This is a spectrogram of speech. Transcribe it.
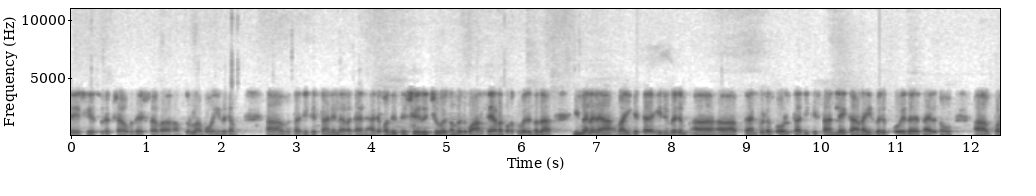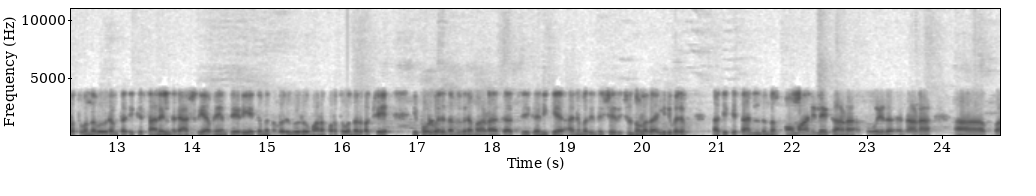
ദേശീയ സുരക്ഷാ ഉപദേഷ്ടാവ് ഹംദുള്ള മോയിമിനും തജിക്കിസ്ഥാനിൽ ഇറങ്ങാൻ അനുമതി നിഷേധിച്ചു എന്നുള്ളൊരു വാർത്തയാണ് പുറത്തു വരുന്നത്. ഇന്നലെ വൈകിട്ട് ഇരുവരും അഫ്ഗാൻ വിടുമ്പോൾ തജിക്കിസ്ഥാനിലേക്കാണ് ഇരുവരും പോയത് എന്നായിരുന്നു പുറത്തു വന്ന വിവരം. തജിക്കിസ്ഥാനിൽ രാഷ്ട്രീയ അഭയം തേടിയേക്കും എന്നുള്ളൊരു വിവരവുമാണ് പുറത്തു വന്നത്. പക്ഷേ ഇപ്പോൾ വരുന്ന വിവരമാണ് ഗസി ഖനിക്ക് അനുമതി നിഷേധിച്ചു എന്നുള്ളത്. ഇരുവരും തജിക്കിസ്ഥാനിൽ നിന്നും ഒമാനിലേക്കാണ് പോയത് എന്നാണ് പറയുന്നത്.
